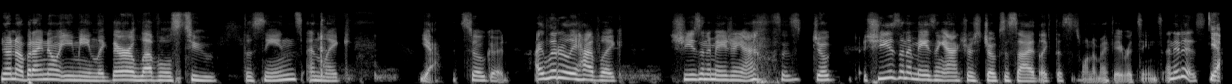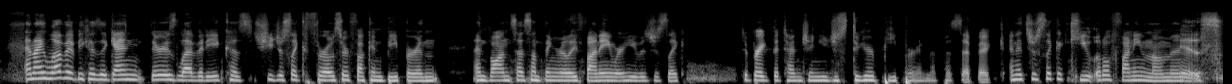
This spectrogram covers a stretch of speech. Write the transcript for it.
no, no, but I know what you mean. Like there are levels to the scenes, and like, yeah, it's so good. I literally have like, she's an amazing actress. Joke, she is an amazing actress. Jokes aside, like this is one of my favorite scenes, and it is. Yeah. and I love it because again, there is levity because she just like throws her fucking beeper and and Vaughn says something really funny where he was just like, to break the tension, you just threw your beeper in the Pacific, and it's just like a cute little funny moment Is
